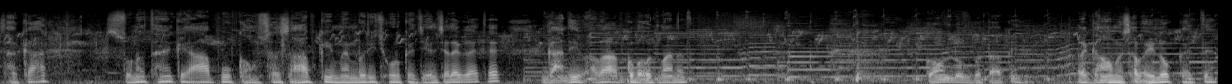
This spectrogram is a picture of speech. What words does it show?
सरकार, सुनत हैं कि आप वो काउंसिल साहब की मेंबरी छोड़ के जेल चले गए थे? गांधी बाबा, आपको बहुत मानत। कौन लोग बताते हैं? अरे गाँव में सभी लोग कहते हैं।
